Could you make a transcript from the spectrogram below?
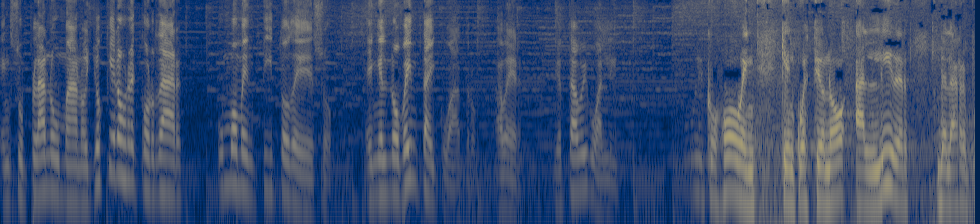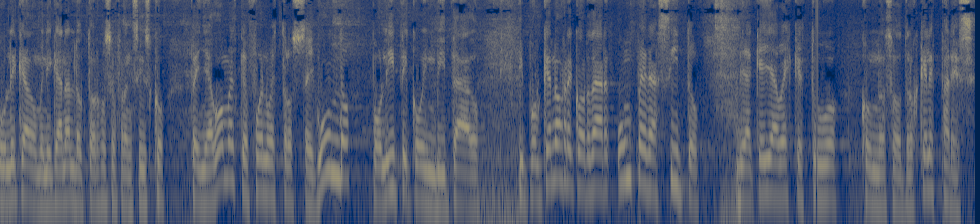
en su plano humano. Yo quiero recordar un momentito de eso. En el 94. A ver, yo estaba igualito. Público joven quien cuestionó al líder de la República Dominicana, el doctor José Francisco Peña Gómez, que fue nuestro segundo político invitado. ¿Y por qué no recordar un pedacito de aquella vez que estuvo con nosotros? ¿Qué les parece?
